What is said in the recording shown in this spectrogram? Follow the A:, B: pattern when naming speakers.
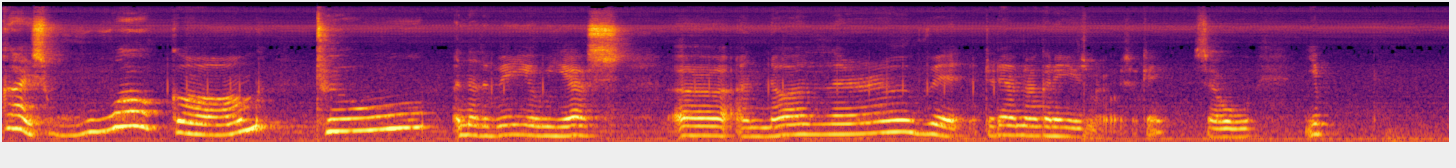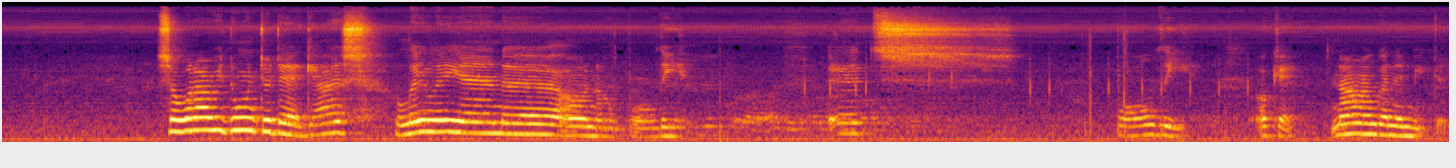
A: guys, welcome to another video. Yes, uh, another vid. Today I'm not gonna use my voice, okay? So, yep. So what are we doing today, guys? Lele and uh, oh no, Baldy. It's Baldy. Okay, now I'm gonna mute it.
